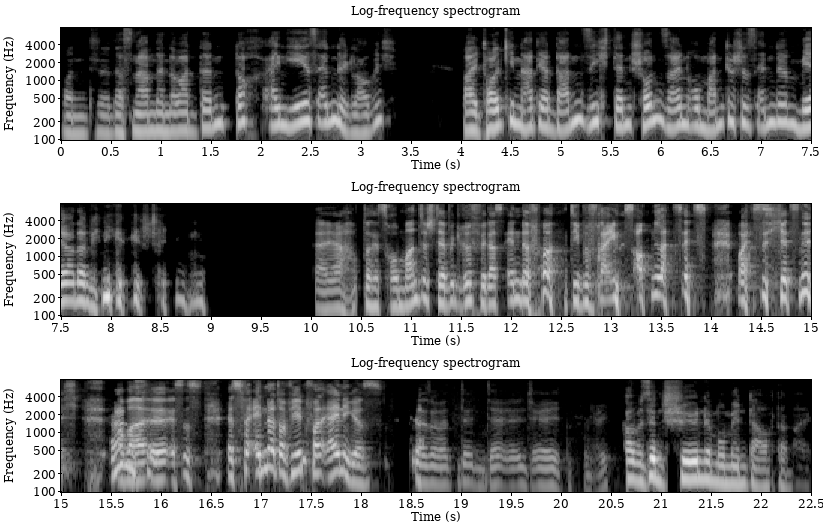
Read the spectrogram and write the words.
Und äh, das nahm dann aber dann doch ein jähes Ende, glaube ich. Weil Tolkien hat ja dann sich denn schon sein romantisches Ende mehr oder weniger geschrieben. Ja, ob das jetzt romantisch der Begriff für das Ende von die Befreiung des Auenlands ist, weiß ich jetzt nicht. Ja, Aber äh, es ist, es verändert auf jeden Fall einiges. Also, Aber es sind schöne Momente auch dabei.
